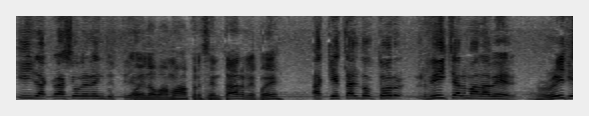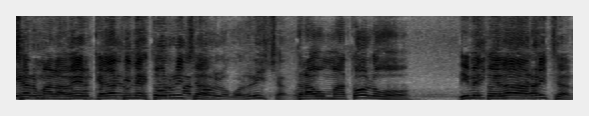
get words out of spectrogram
y la clase obrera industrial. Bueno, vamos a presentarle, pues. Aquí está el doctor Richard Malaver. Richard Malaver, los ¿qué edad tienes tú, Richard? traumatólogo, Richard. Traumatólogo. Dime tu Richard, edad. Richard.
